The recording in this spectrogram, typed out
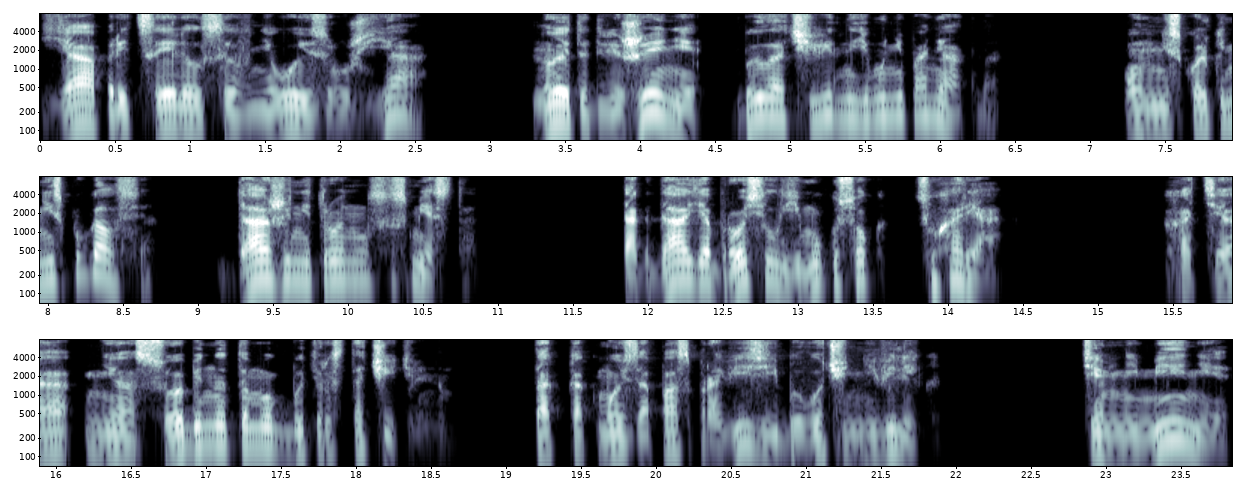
Я прицелился в него из ружья, но это движение было очевидно ему непонятно. Он нисколько не испугался, даже не тронулся с места. Тогда я бросил ему кусок сухаря, хотя не особенно-то мог быть расточительным. так как мой запас провизии был очень невелик. Тем не менее,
